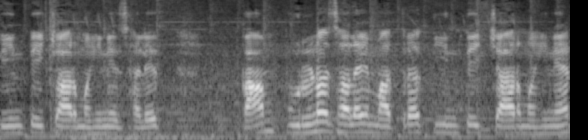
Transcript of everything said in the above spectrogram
तीन ते चार महिने झालेत. काम पूर्ण झालं आहे मात्र तीन ते चार महिन्यात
